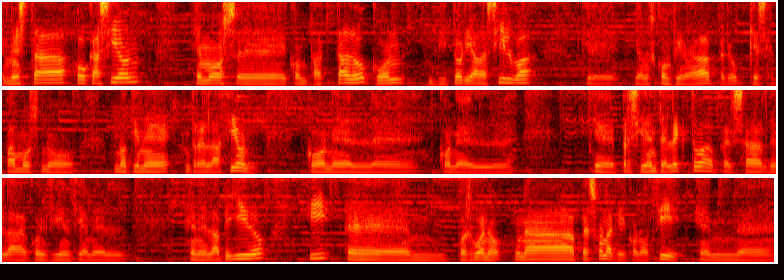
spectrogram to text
En esta ocasión hemos eh, contactado con Vitoria da Silva, que ya nos confirmará, pero que sepamos no, no tiene relación con el, eh, con el eh, presidente electo, a pesar de la coincidencia en el, en el apellido. Y eh, pues bueno, una persona que conocí en, eh,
